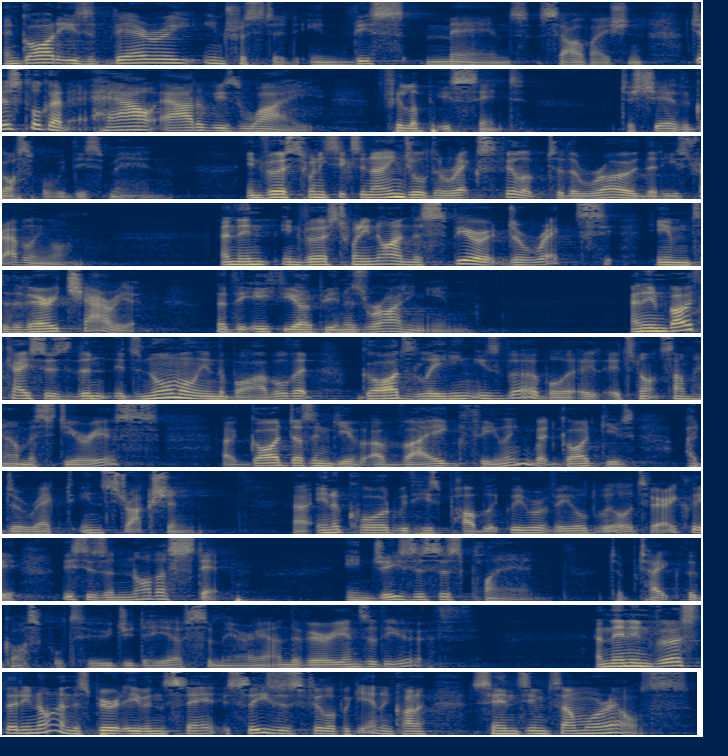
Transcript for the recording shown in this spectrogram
And God is very interested in this man's salvation. Just look at how out of his way Philip is sent to share the gospel with this man. In verse 26, an angel directs Philip to the road that he's traveling on. And then in verse 29, the Spirit directs him to the very chariot that the Ethiopian is riding in. And in both cases, it's normal in the Bible that God's leading is verbal. It's not somehow mysterious. Uh, God doesn't give a vague feeling, but God gives a direct instruction uh, in accord with his publicly revealed will. It's very clear. This is another step in Jesus' plan to take the gospel to Judea, Samaria, and the very ends of the earth. And then in verse 39, the Spirit even seizes Philip again and kind of sends him somewhere else.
